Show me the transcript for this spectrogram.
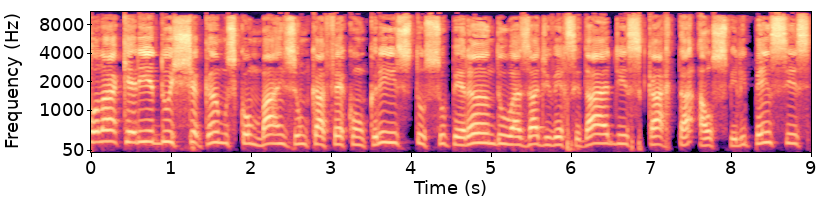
Olá, queridos! Chegamos com mais um Café com Cristo, superando as adversidades. Carta aos Filipenses,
